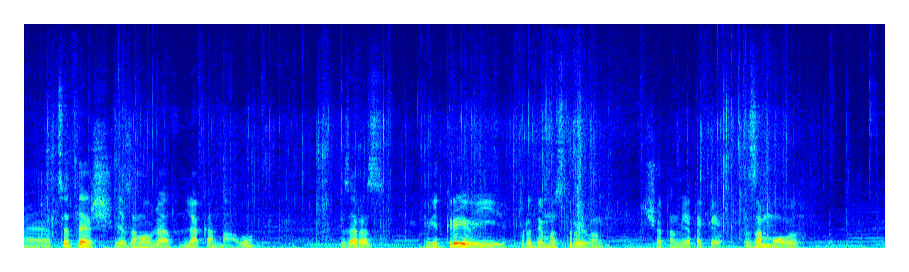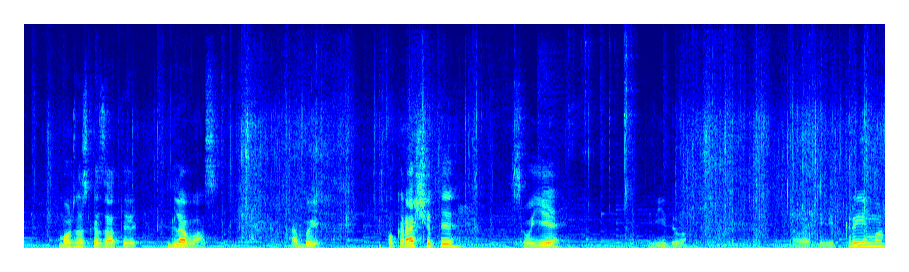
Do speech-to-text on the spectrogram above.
Е, Це теж я замовляв для каналу. Зараз відкрию і продемонструю вам, що там я таке замовив. Можна сказати, для вас, аби покращити своє відео. Давайте відкриємо.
